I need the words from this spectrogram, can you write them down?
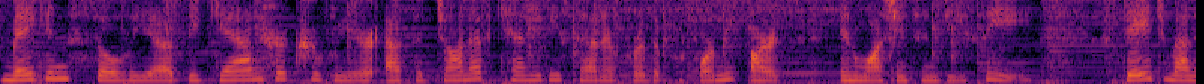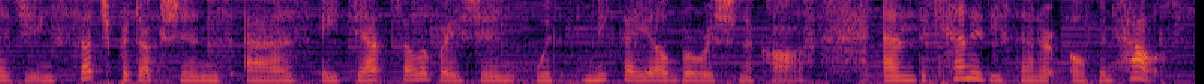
Megan Soliah began her career at the John F. Kennedy Center for the Performing Arts in Washington, D.C., stage managing such productions as A Dance Celebration with Mikhail Baryshnikov and the Kennedy Center Open House.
